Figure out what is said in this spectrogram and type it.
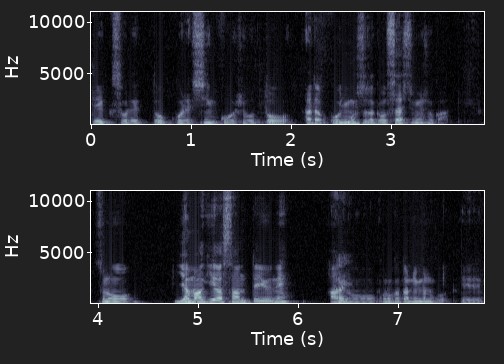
で、それと、これ進行表と、あ、だからここにもう一つだけお伝えしてみましょうか。その、山際さんっていうね、あの、この方の今のご、えー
